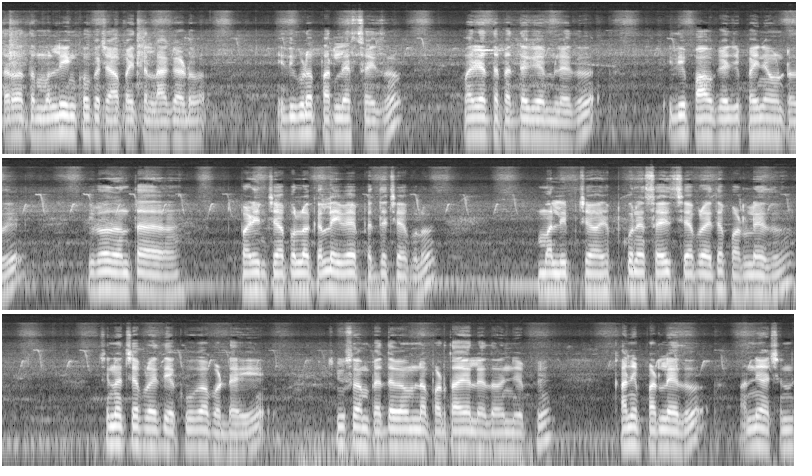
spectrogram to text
తర్వాత మళ్ళీ ఇంకొక చేప అయితే లాగాడు. ఇది కూడా పర్లేదు సైజు మరి అంత పెద్దగా ఏం లేదు. ఇది పావు కేజీ పైనే ఉంటుంది. ఈరోజు అంతా పడిన చేపల్లోకెల్లా ఇవే పెద్ద చేపలు. మళ్ళీ చెప్పుకునే సైజు చేపలు అయితే పడలేదు. చిన్న చేపలు అయితే ఎక్కువగా పడ్డాయి. చూసాం పెద్దవి ఏమన్నా పడతాయో లేదో అని చెప్పి. కానీ పడలేదు. అన్నీ ఆ చిన్న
